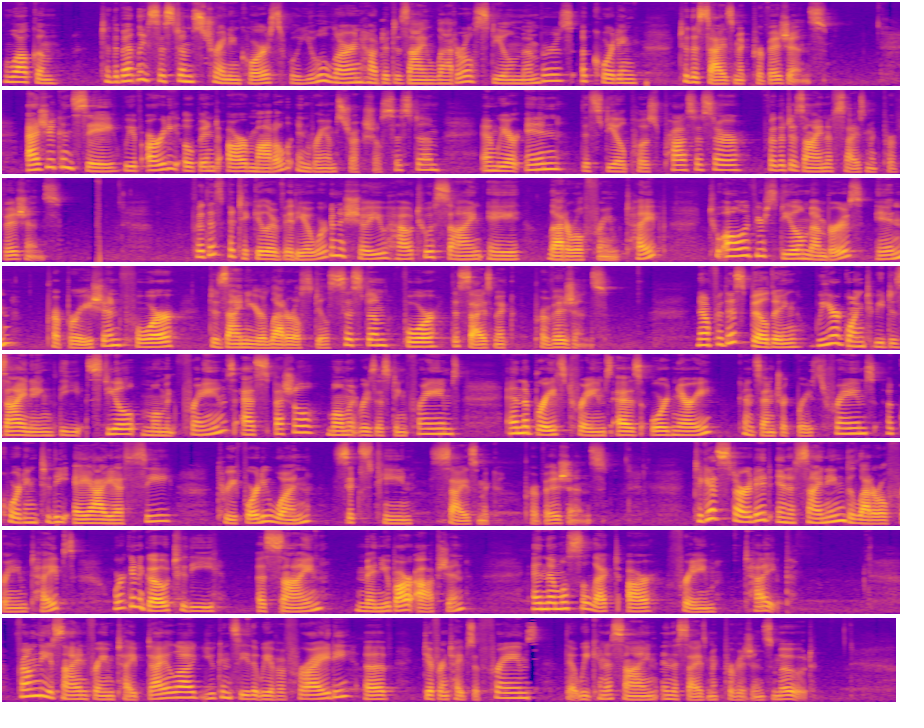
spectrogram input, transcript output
Welcome to the Bentley Systems training course where you will learn how to design lateral steel members according to the seismic provisions. As you can see, we've already opened our model in RAM Structural System and we are in the steel post processor for the design of seismic provisions. For this particular video, we're going to show you how to assign a lateral frame type to all of your steel members in preparation for designing your lateral steel system for the seismic provisions. Now for this building, we are going to be designing the steel moment frames as special moment resisting frames and the braced frames as ordinary concentric braced frames according to the AISC 341-16 seismic provisions. To get started in assigning the lateral frame types, we're going to go to the Assign menu bar option and then we'll select our frame type. From the Assign Frame Type dialog, you can see that we have a variety of different types of frames that we can assign in the Seismic Provisions mode.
